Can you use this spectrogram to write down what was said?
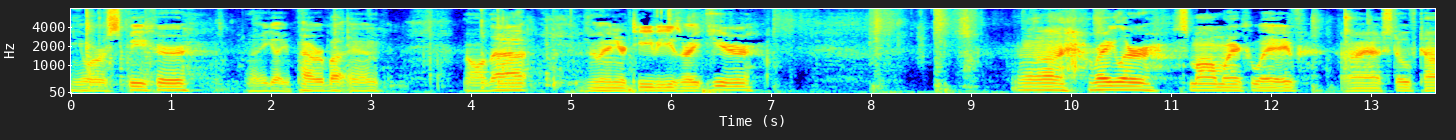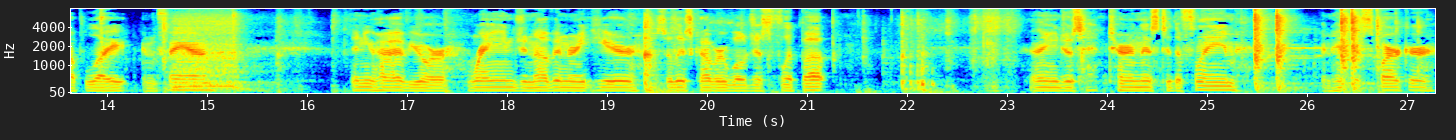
Your speaker, uh, you got your power button and all that. And then your TV's right here. Uh, regular small microwave, uh, stovetop light and fan. Then you have your range and oven right here. So this cover will just flip up. And then you just turn this to the flame and hit the sparker.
